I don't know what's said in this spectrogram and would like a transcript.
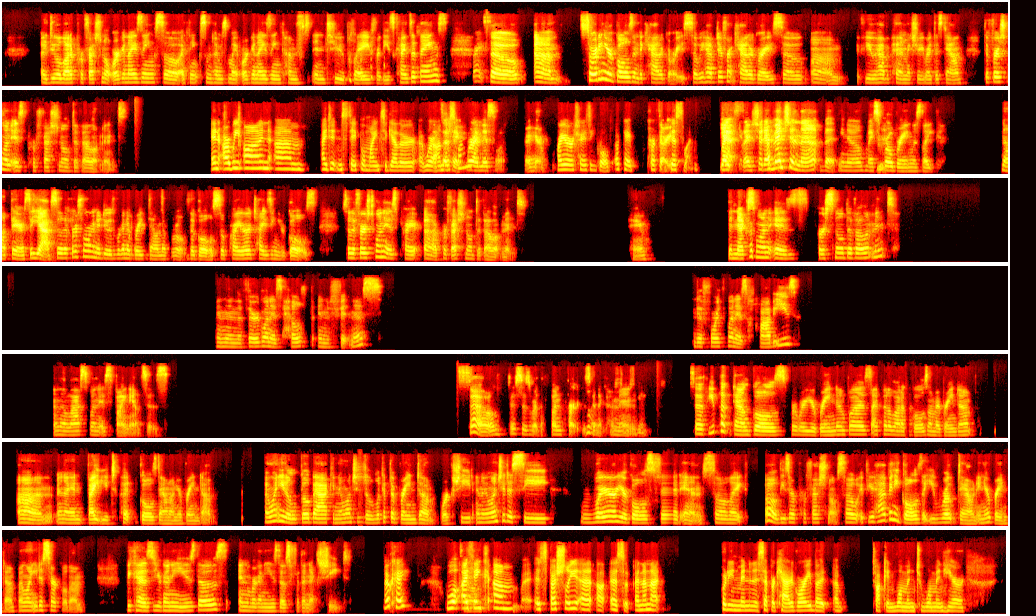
I do a lot of professional organizing. So I think sometimes my organizing comes into play for these kinds of things. Right. So um, sorting your goals into categories. So we have different categories. So um, if you have a pen, make sure you write this down. The first one is professional development. And are we on? Um, I didn't staple mine together. We're That's on this okay. one. We're on this one right here. Prioritizing goals. Okay, perfect. Sorry. This one. Yes, right. I should have mentioned that, but you know, my scroll brain was like not there. So yeah, so the first one we're going to do is we're going to break down the, the goals. So prioritizing your goals. So the first one is pri- uh, professional development. Okay. The next one is personal development. And then the third one is health and fitness. The fourth one is hobbies. And the last one is finances. So this is where the fun part is going to come in. So if you put down goals for where your brain dump was, I put a lot of goals on my brain dump. Um, and I invite you to put goals down on your brain dump. I want you to go back and I want you to look at the brain dump worksheet and I want you to see where your goals fit in. So, like, oh, these are professional. So, if you have any goals that you wrote down in your brain dump, I want you to circle them because you're going to use those and we're going to use those for the next sheet. Okay. Well, so, I think, um, especially uh, uh, as, and I'm not putting men in a separate category, but I'm talking woman to woman here.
